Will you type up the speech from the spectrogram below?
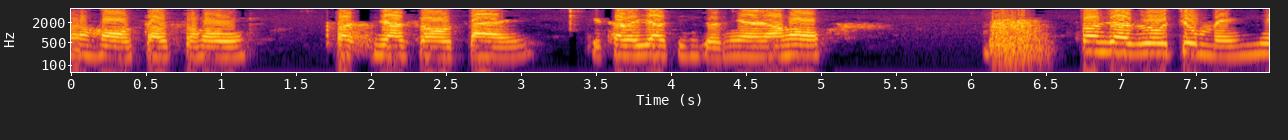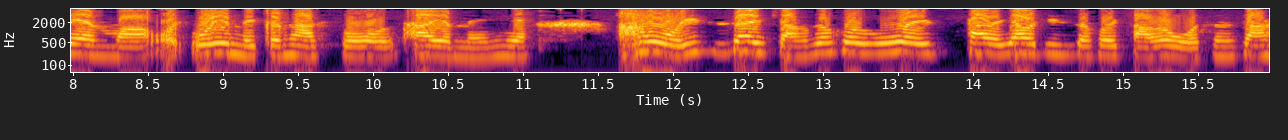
然后到时候放假时候再给他的要经者念，然后。放假之后就没念嘛，我我也没跟他说，他也没念。然后我一直在想这会不会他的药精只会打到我身上。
